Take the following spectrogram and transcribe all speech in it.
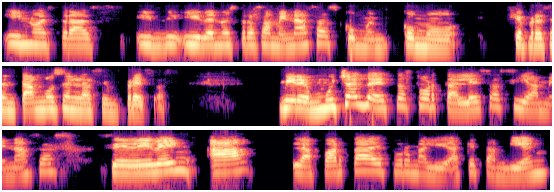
y, nuestras, y, de nuestras amenazas como, como que presentamos en las empresas. Miren, muchas de estas fortalezas y amenazas se deben a la falta de formalidad que también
